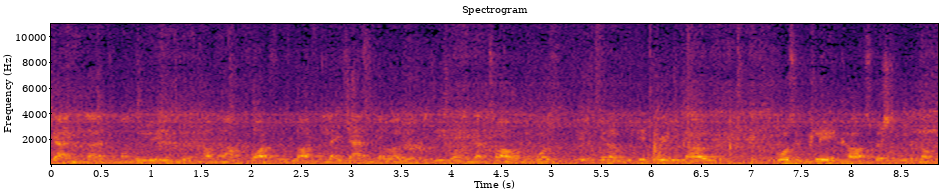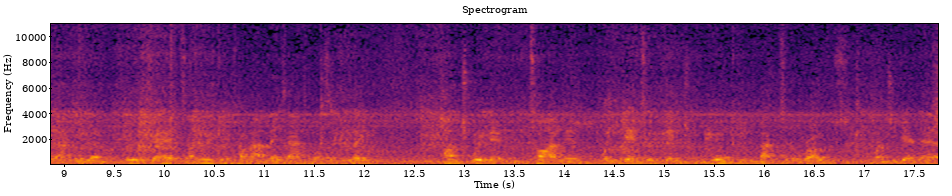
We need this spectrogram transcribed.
game lad, and I knew that he was going to come out and fight for his life and let his hands go earlier because he wanted that title. And it was, it, you know, we didn't really know. It wasn't clear cut, especially with the knockdown 11th. Who was ahead? So I knew he was going to come out and let his hands go. I said Leigh, punch with him, time him. When you get into a clinch, walk him back to the ropes. Once you get there,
